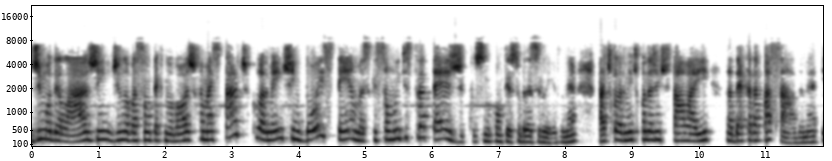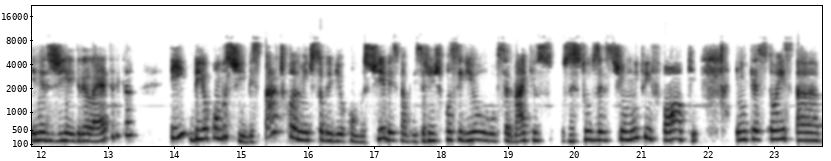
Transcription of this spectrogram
de modelagem, de inovação tecnológica, mas particularmente em dois temas que são muito estratégicos no contexto brasileiro, né? Particularmente quando a gente fala aí na década passada, né? Energia hidrelétrica e biocombustíveis. Particularmente sobre biocombustíveis, Fabrício, a gente conseguiu observar que os, os estudos eles tinham muito enfoque em questões, uh,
